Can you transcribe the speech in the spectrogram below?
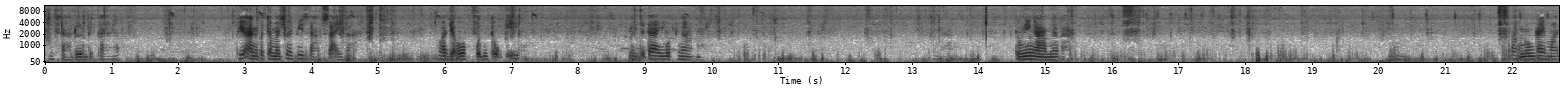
พี่สาวเดินไปไกลแล้ว พี่อันก็จะมาช่วยพี่สาวใส่ค่ะ เพราะเดี๋ยวฝนตกอีก มันจะได้งดงาม ตรงนี้งามแล้วค่ะฝั่งนู้นได้มัน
